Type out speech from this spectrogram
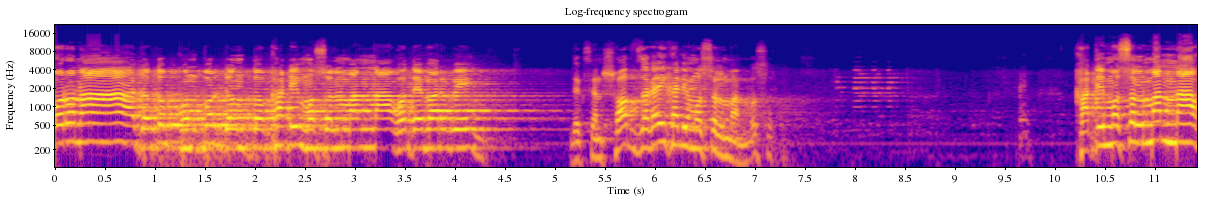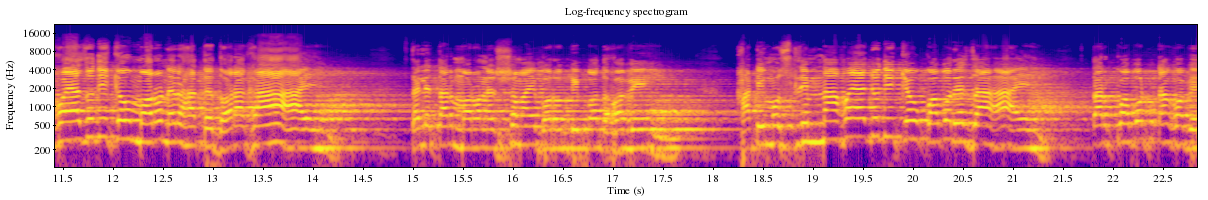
করো না, যতক্ষণ পর্যন্ত খাঁটি মুসলমান না হতে পারবে। দেখছেন, সব জায়গায় খালি মুসলমান মুসলমান। খাঁটি মুসলমান না হয়ে যদি কেউ মরণের হাতে ধরা খায়, তাহলে তার মরণের সময় বড় বিপদ হবে। খাঁটি মুসলিম না হয়ে যদি কেউ কবরে যায় তার কবরটা হবে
